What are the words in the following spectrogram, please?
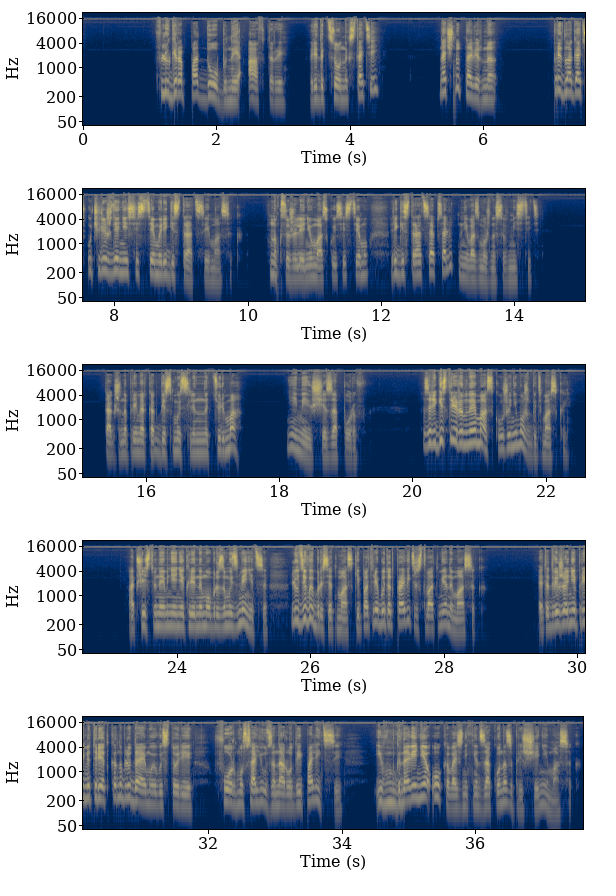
флюгероподобные авторы редакционных статей начнут, наверное, предлагать учреждение системы регистрации масок. Но, к сожалению, маску и систему регистрации абсолютно невозможно совместить. Так же, например, как бессмысленна тюрьма, не имеющая запоров. Зарегистрированная маска уже не может быть маской. Общественное мнение коренным образом изменится. Люди выбросят маски и потребуют от правительства отмены масок. Это движение примет редко наблюдаемую в истории форму союза народа и полиции, и в мгновение ока возникнет закон о запрещении масок.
